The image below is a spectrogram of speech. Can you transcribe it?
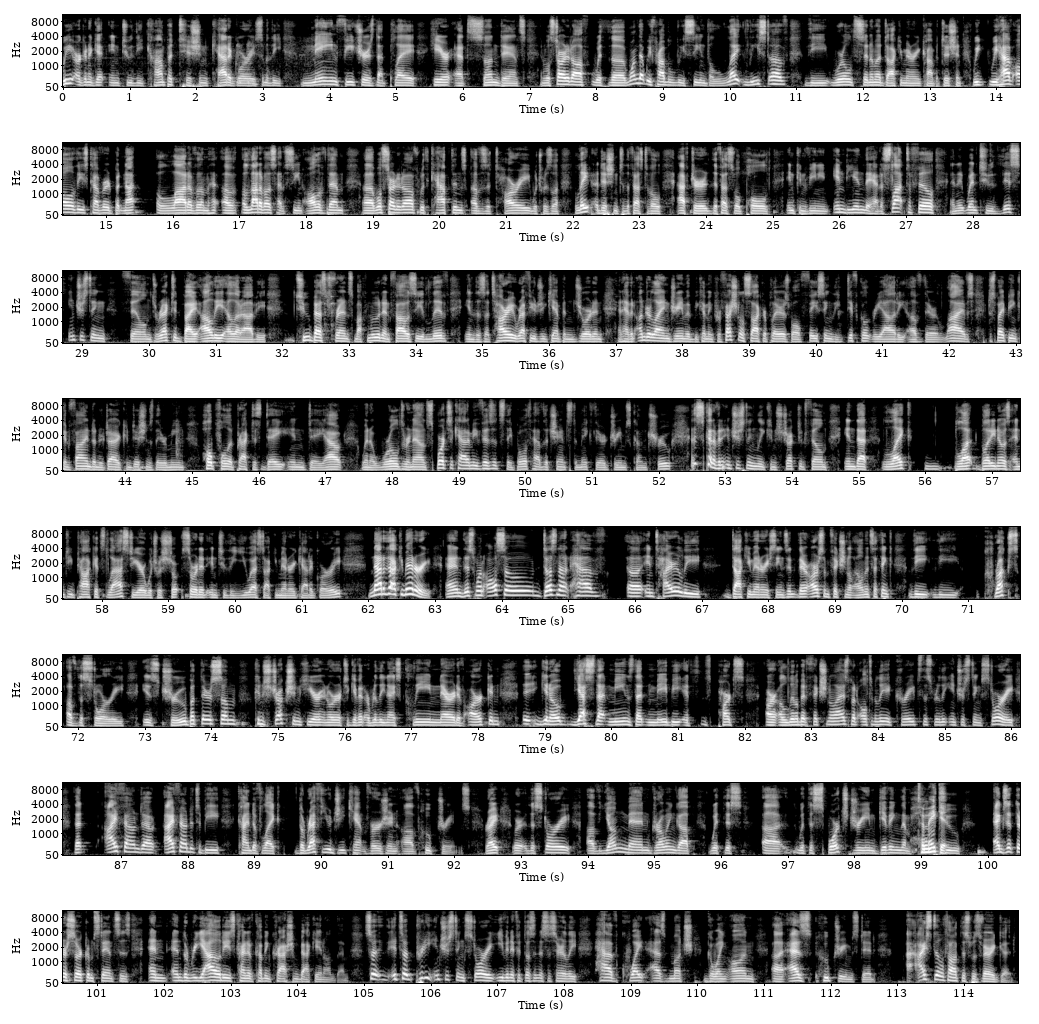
we are going to get into the competition category, some of the main features that play here at Sundance. And we'll start it off with the one that we've probably seen the least of the World Cinema Documentary Competition. We, we have all of these covered, but not a lot of them, a, lot of us have seen all of them. Uh, we'll start it off with Captains of Zaatari, which was a late addition to the festival after the festival pulled Inconvenient Indian. They had a slot to fill, and it went to this interesting film directed by Ali El Arabi. Two best friends, Mahmoud and Fauzi, live in the Zaatari refugee camp in Jordan and have an underlying dream of becoming professional soccer players while facing the difficult reality of their lives. Despite being confined under dire conditions, they remain hopeful and practice day in, day out. When a world renowned sports academy visits, they both have the chance to make their dreams come true. And this is kind of an interestingly constructed film in that, like Blood, Bloody Nose Empty Pockets last year, which was sh- sorted into the U.S. documentary category. Not a documentary. And this one also does not have uh, entirely documentary scenes. And there are some fictional elements. I think the the crux of the story is true, but there's some construction here in order to give it a really nice, clean narrative arc. And, uh, you know, yes, that means that maybe its parts are a little bit fictionalized, but ultimately it creates this really interesting story that I found out I found it to be kind of like the refugee camp version of Hoop Dreams, right? Where the story of young men growing up with this uh, with the sports dream giving them to make it. to exit their circumstances and and the realities kind of coming crashing back in on them. So it's a pretty interesting story even if it doesn't necessarily have quite as much going on uh, as hoop dreams did. I, I, still thought this was very good.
